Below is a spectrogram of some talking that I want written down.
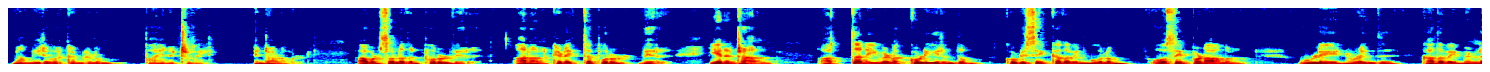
நம் இருவர் கண்களும் பயனற்றவை என்றாள் அவள். அவள் சொன்னதன் பொருள் வேறு ஆனால் கிடைத்த பொருள் வேறு. ஏனென்றால் அத்தனை விளக்கொளி இருந்தும் குடிசை கதவின் மூலம் ஓசைப்படாமல் உள்ளே நுழைந்து கதவை மெல்ல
